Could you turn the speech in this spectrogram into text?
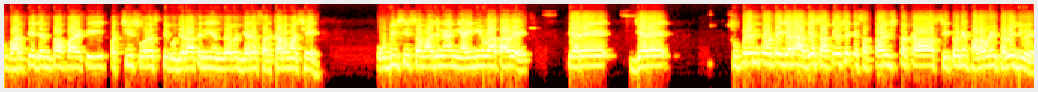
ભારતીય જનતા પાર્ટી પચીસ વર્ષથી ગુજરાતની અંદર જ્યારે સરકારમાં છે ઓબીસી સમાજના ન્યાયની વાત આવે ત્યારે જ્યારે સુપ્રીમ કોર્ટે જ્યારે આદેશ આપ્યો છે કે સત્તાવીસ ટકા સીટોની ફાળવણી થવી જોઈએ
